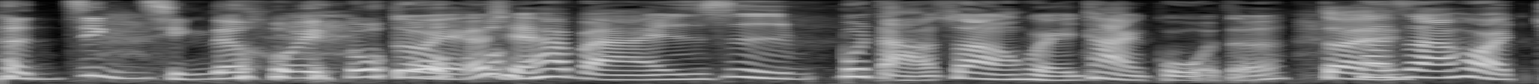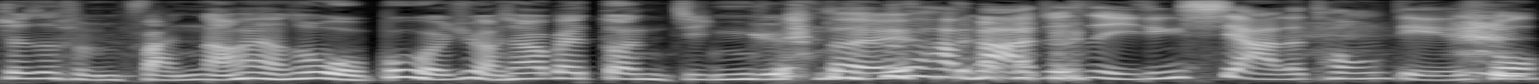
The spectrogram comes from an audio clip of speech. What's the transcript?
很尽情的挥霍。对，而且他本来是不打算回泰国的，对，但是他后来就是很烦恼，他想说我不回去好像要被断金元。对，因为他爸就是已经下了通牒说。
